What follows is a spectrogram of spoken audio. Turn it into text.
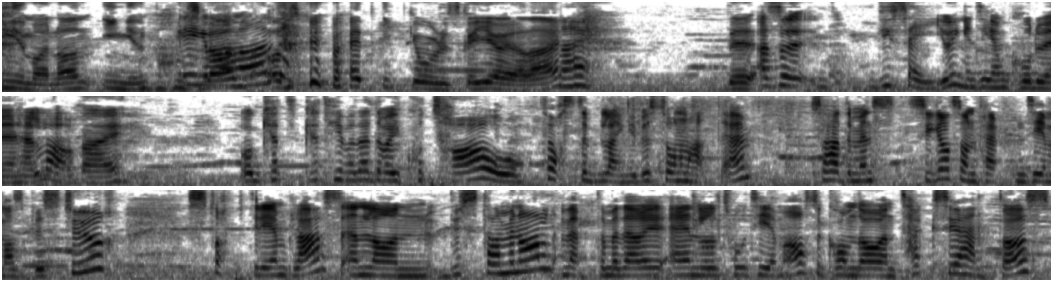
ingenmannsland, ingenmannsland, og du vet ikke hvor du skal gjøre av deg. Nei, Det, altså, de sier jo ingenting om hvor du er heller. nei. Og hva, tid var det? Det var i Kotao. Første lange bussturen vi hadde. Så hadde vi en sikkert sånn 15 timers busstur. Stoppet de en plass, en eller annen bussterminal. Venta vi der i en eller to timer. Så kom det en taxi og hentet oss.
